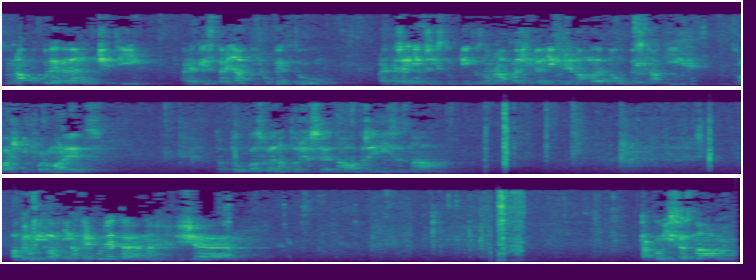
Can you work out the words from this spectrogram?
to znamená, pokud je veden určitý registr nějakých objektů, ale je veřejně přístupný, to znamená, každý do něj může nahlédnout bez nějakých zvláštních formalit, tak to ukazuje na to, že se jedná o veřejný seznam. A druhý hlavní atribut je ten, že takový seznam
